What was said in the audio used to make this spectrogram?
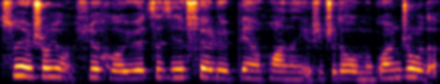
所以说永续合约资金费率变化呢，也是值得我们关注的。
